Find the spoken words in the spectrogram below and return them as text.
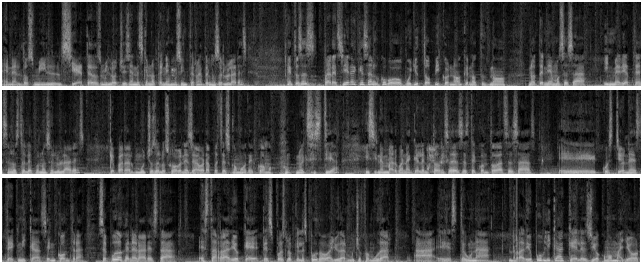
en el 2007, 2008 y decían es que no teníamos internet en los celulares. Entonces pareciera que es algo como muy utópico, ¿no? Que no, no, no teníamos esa inmediatez en los teléfonos celulares, que para muchos de los jóvenes de ahora pues es como de cómo, no existía. Y sin embargo en aquel entonces, este, con todas esas eh, cuestiones técnicas en contra, se pudo generar esta, esta radio que después lo que les pudo ayudar mucho fue mudar a este, una radio pública que les dio como mayor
